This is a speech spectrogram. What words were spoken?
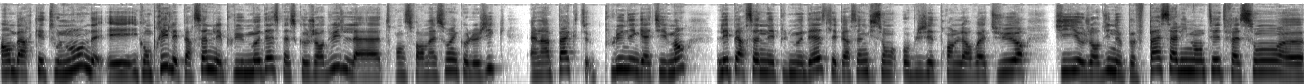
embarquer tout le monde, et y compris les personnes les plus modestes, parce qu'aujourd'hui, la transformation écologique, elle impacte plus négativement les personnes les plus modestes, les personnes qui sont obligées de prendre leur voiture, qui aujourd'hui ne peuvent pas s'alimenter de façon euh,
